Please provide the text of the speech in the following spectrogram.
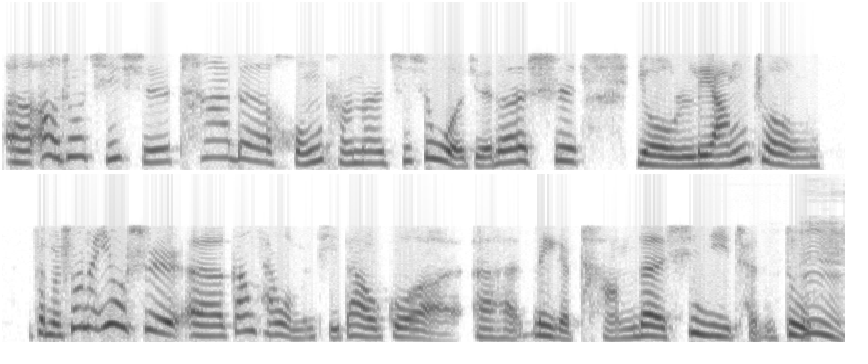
呃，澳洲其实它的红糖呢，其实我觉得是有两种，怎么说呢？又是呃，刚才我们提到过，呃，那个糖的细腻程度。嗯。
